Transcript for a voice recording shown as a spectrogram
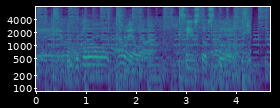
えー僕と直哉は選手として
